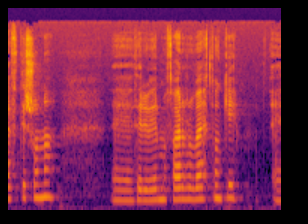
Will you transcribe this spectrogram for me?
eftir svona e, þegar við erum að fara frá vettvangi? E,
